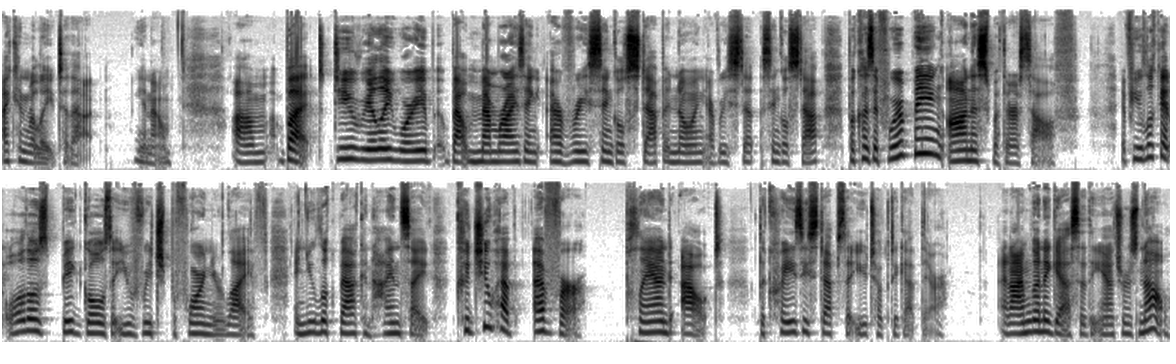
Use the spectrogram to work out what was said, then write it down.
I can relate to that, you know. Um, but do you really worry about memorizing every single step and knowing every step, single step? Because if we're being honest with ourselves, if you look at all those big goals that you've reached before in your life and you look back in hindsight, could you have ever planned out the crazy steps that you took to get there? And I'm going to guess that the answer is no.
